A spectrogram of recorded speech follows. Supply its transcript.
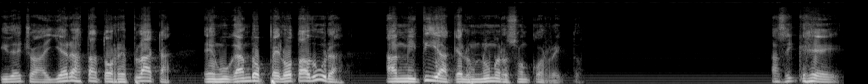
Y de hecho, ayer hasta Torres Placa, en jugando pelota dura, admitía que los números son correctos. Así que,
